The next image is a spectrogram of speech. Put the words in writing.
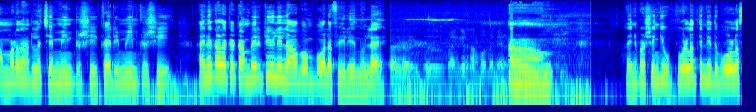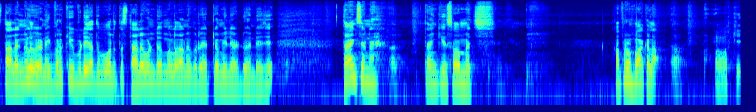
നമ്മുടെ നാട്ടിലെ ചെമ്മീൻ കൃഷി കരിമീൻ കൃഷി അതിനേക്കാളൊക്കെ കമ്പാരിറ്റീവ്ലി ലാഭം പോലെ ഫീൽ ചെയ്യുന്നു അല്ലേ? ആ. അതിന് പക്ഷേങ്കിൽ ഉപ്പുവെള്ളത്തിന്റെ ഇതുപോലുള്ള സ്ഥലങ്ങൾ വേണം. ഇവർക്ക് ഇവിടെ അതുപോലത്തെ സ്ഥലമുണ്ട് എന്നുള്ളതാണ് ഇവരുടെ ഏറ്റവും വലിയ അഡ്വാന്റേജ് താങ്ക്സ് അണ്ണേ. താങ്ക് യു സോ മച്ച് അപ്പുറം പാക്കലാം. ഓക്കെ.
